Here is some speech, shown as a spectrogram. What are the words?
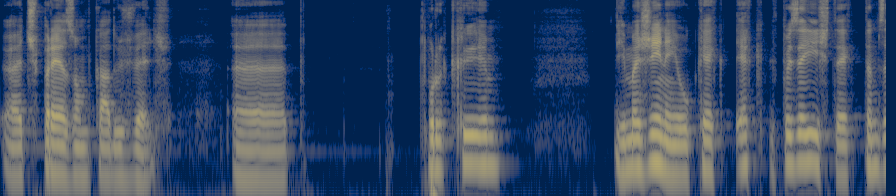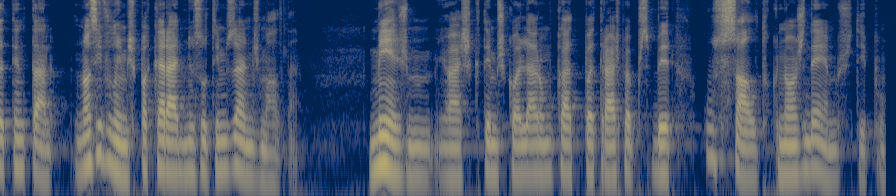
uh, desprezam um bocado os velhos. Uh, porque imaginem o que é que. É que depois é isto, é que estamos a tentar. Nós evoluímos para caralho nos últimos anos, malta. Mesmo, eu acho que temos que olhar um bocado para trás para perceber o salto que nós demos. Tipo,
